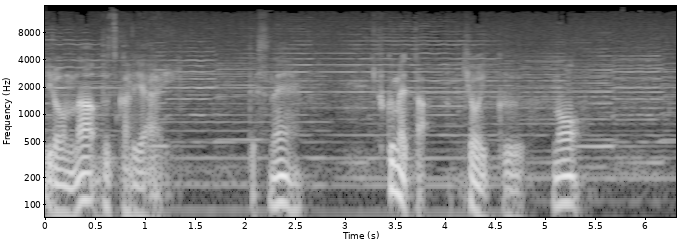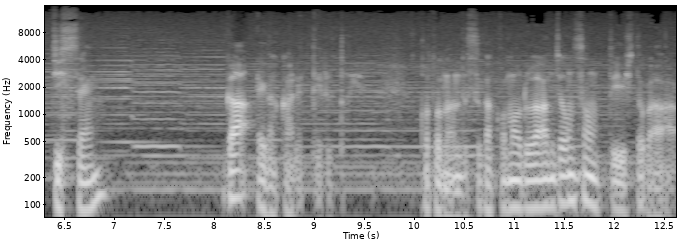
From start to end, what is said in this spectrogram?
いろんなぶつかり合いですね含めた教育の実践が描かれているということなんですがこのルアン・ジョンソンっていう人が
